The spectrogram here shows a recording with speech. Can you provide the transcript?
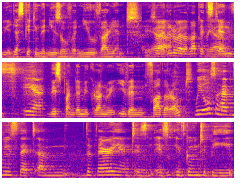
we are just getting the news of a new variant. So I don't know whether that extends Yeah. this pandemic runway even further out. We also have news that um, the variant is, is is going to be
